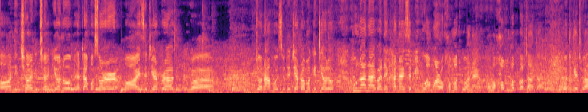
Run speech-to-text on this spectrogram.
অঁ নিশ্চয় নিশ্চয়। কিয়নো এটা বছৰ মই যেতিয়াৰ পৰা জনা হৈছোঁ তেতিয়াৰ পৰা মই কেতিয়াও শুনা নাই বা দেখা নাই যে বিহু আমাৰ অসমত হোৱা নাই। অসম্ভৱ কথা এটা। গতিকে যোৱা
